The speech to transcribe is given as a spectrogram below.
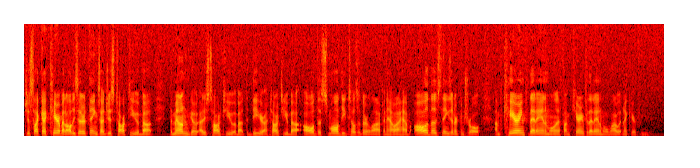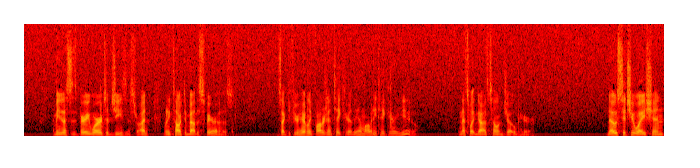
Just like I care about all these other things. I just talked to you about the mountain goat. I just talked to you about the deer. I talked to you about all the small details of their life and how I have all of those things under control. I'm caring for that animal, and if I'm caring for that animal, why wouldn't I care for you? I mean, that's the very words of Jesus, right? When he talked about the sparrows. It's like if your heavenly Father's going to take care of them, why wouldn't he take care of you? And that's what God's telling Job here. No situation,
